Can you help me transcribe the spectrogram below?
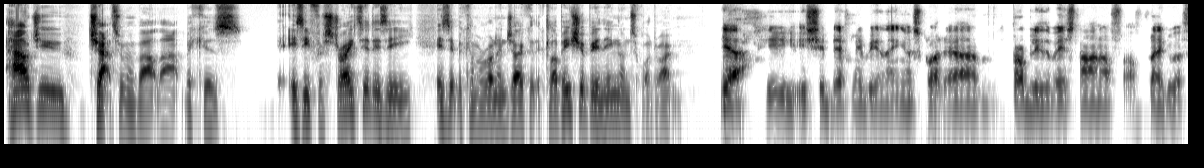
How do you chat to him about that? Because is he frustrated? Is he is it become a running joke at the club? He should be in the England squad, right? Yeah, he, he should definitely be in the England squad. Um, probably the best nine I've, I've played with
